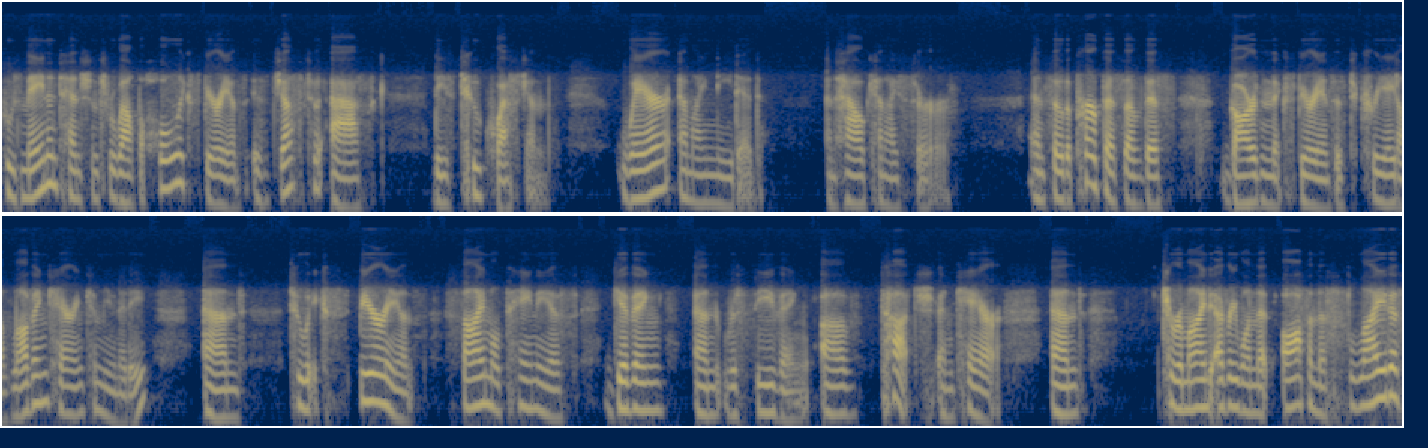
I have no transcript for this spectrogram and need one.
whose main intention throughout the whole experience is just to ask these two questions. Where am I needed? And how can I serve? And so the purpose of this garden experience is to create a loving, caring community and to experience simultaneous giving and receiving of touch and care. And to remind everyone that often the slightest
